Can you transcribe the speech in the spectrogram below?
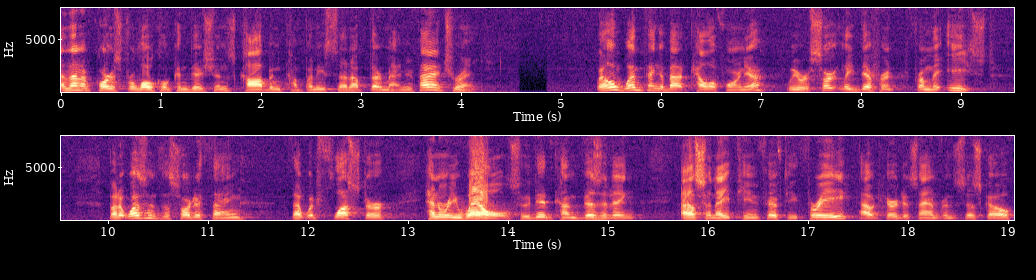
And then, of course, for local conditions, Cobb and Company set up their manufacturing. Well, one thing about California, we were certainly different from the East. But it wasn't the sort of thing that would fluster Henry Wells, who did come visiting us in 1853 out here to San Francisco.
